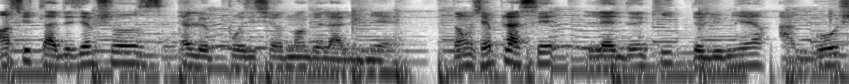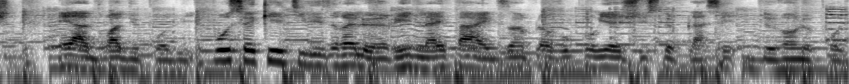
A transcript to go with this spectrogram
Ensuite, la deuxième chose est le positionnement de la lumière. Donc j'ai placé les deux kits de lumière à gauche et à droite du produit. Pour ceux qui utiliseraient le ring light par exemple, vous pourriez juste le placer devant le produit.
